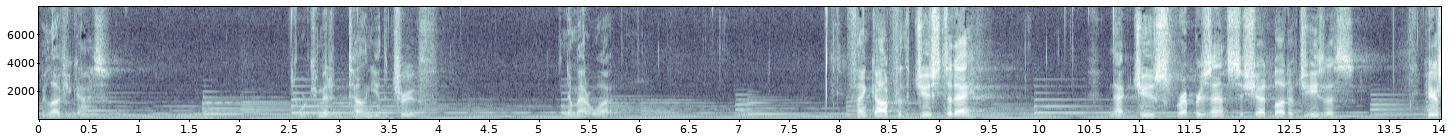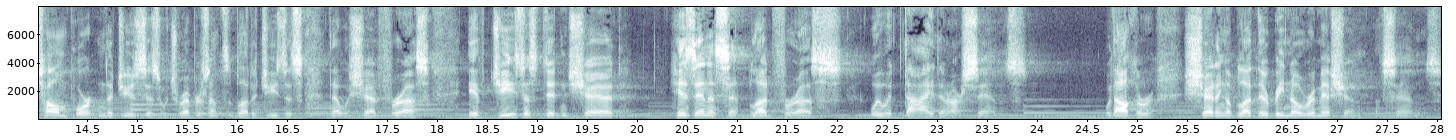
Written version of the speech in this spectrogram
We love you guys We're committed to telling you the truth, no matter what. Thank God for the juice today. That juice represents the shed blood of Jesus. Here's how important the juice is, which represents the blood of Jesus that was shed for us. If Jesus didn't shed his innocent blood for us, we would die in our sins. Without the shedding of blood, there'd be no remission of sins.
